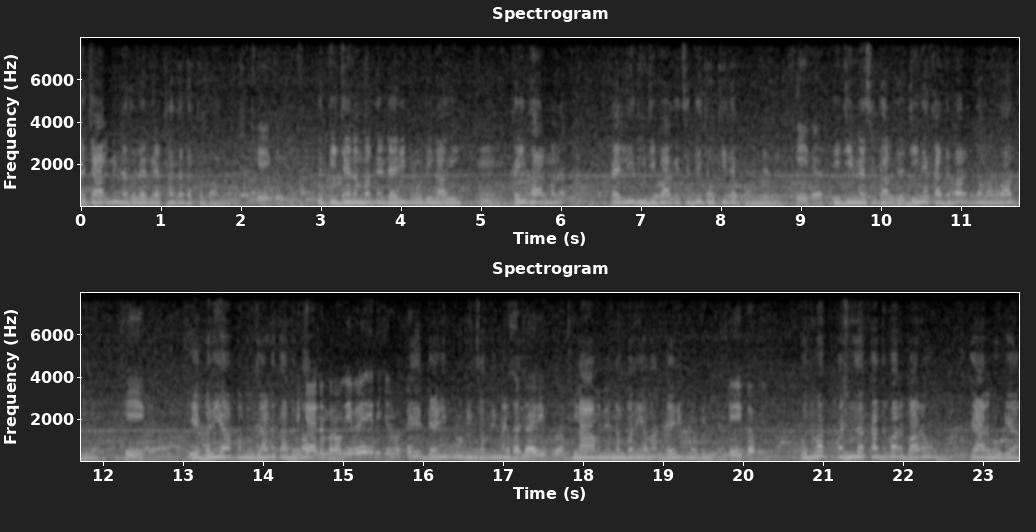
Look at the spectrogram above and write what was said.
ਅ, ਚਾਰ ਮਹੀਨਿਆਂ ਤੋਂ ਲੈ ਕੇ 8 ਤੱਕ ਪਾ ਦਿੰਦੀ ਠੀਕ ਹੈ ਜੀ। ਤੇ ਤੀਜੇ ਨੰਬਰ ਤੇ ਡੈਰੀ ਪ੍ਰੋਟੀਨ ਆ ਗਈ। ਹੂੰ। ਕਈ ਫਾਰਮਰ ਪਹਿਲੀ ਦੂਜੀ ਪਾ ਕੇ ਸਿੱਧੀ ਚੌਥੀ ਤੇ ਪਹੁੰਚ ਜਾਂਦੇ। ਠੀਕ ਹੈ। ਤੀਜੀ ਮਿਸ ਕਰਦੇ ਜਿਹਨੇ ਕੱਦ ਭਾਰ ਵਧਾਉਣਾ ਉਹ ਆ ਪੀੜਾ ਠੀਕ ਹੈ। ਇਹ ਵਧੀਆ ਆਪਾਂ ਨੂੰ ਰਿਜ਼ਲਟ ਕੱਦ ਤੇ ਭਾਰ ਕਿਆ ਨੰਬਰ ਆਉਂਦੀ ਹੈ ਵੀਰੇ? ਇਹਦੀ ਨੰਬਰ ਤੇ ਇਹ ਡੈਰੀ ਪ੍ਰੋਟੀਨ ਸਪਲੀਮੈਂਟ ਅੱਛਾ ਡਾਇਰੀ ਠੀਕ ਹੈ। ਨਾਮ ਨੇ ਨੰਬਰ ਨਹੀਂ ਆਵਾ ਡੈਰੀ ਪ੍ਰੋਟੀਨ ਕਹਿੰਦੇ ਠੀਕ ਹੈ ਬਈ। ਉਦੋਂ ਬਾਅਦ ਪਸ਼ੂ ਦਾ ਕੱਦ ਭਾਰ ਬਾਹਰੋਂ ਤਿਆਰ ਹੋ ਗਿਆ।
